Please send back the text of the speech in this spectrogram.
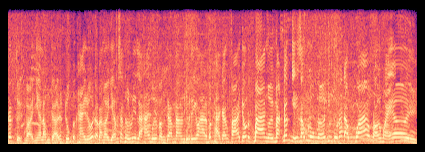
rất tuyệt vời. Nha long trời đất trúng được hai đứa rồi bạn ơi. Giảm sát thương đi là 20 phần trăm. Ban đi hai là bất khả căn phá trốn được ba người. Mặt đất vậy sống luôn nữa nhưng tụi nó đông quá. Ông nội mẹ ơi.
